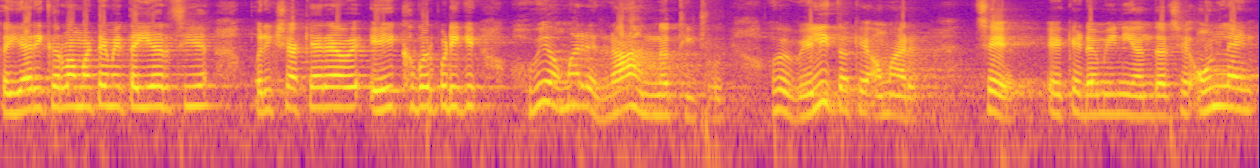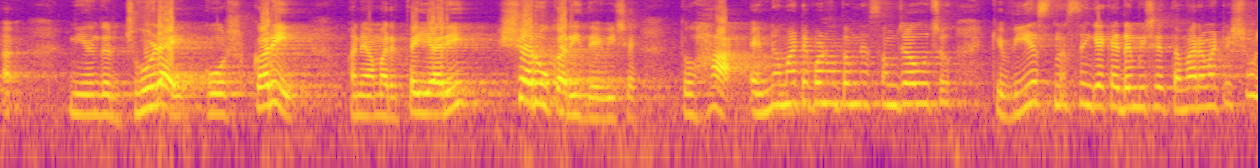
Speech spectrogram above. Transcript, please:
તૈયારી કરવા માટે અમે તૈયાર છીએ. પરીક્ષા ક્યારે આવે એ ખબર પડી ગઈ. હવે અમારે રાહ નથી જોઈ. હવે વહેલી તકે અમારે છે એકેડમીની અંદર છે ઓનલાઈન ની અંદર જોડાઈ કોર્સ કરી અને અમારે તૈયારી શરૂ કરી દેવી છે. તો હા, એમના માટે પણ હું તમને સમજાવું છું કે વીએસ નર્સિંગ એકેડમી છે તમારા માટે શું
